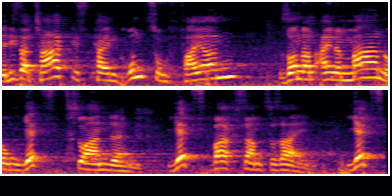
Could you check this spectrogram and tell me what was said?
Denn dieser Tag ist kein Grund zum Feiern, sondern eine Mahnung, jetzt zu handeln, jetzt wachsam zu sein, jetzt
